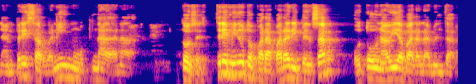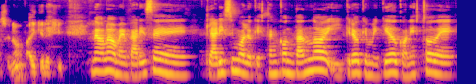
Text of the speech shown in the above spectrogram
ninguna empresa, organismo, nada, nada. Entonces, tres minutos para parar y pensar o toda una vida para lamentarse, ¿no? Hay que elegir. No, no, me parece clarísimo lo que están contando y creo que me quedo con esto de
